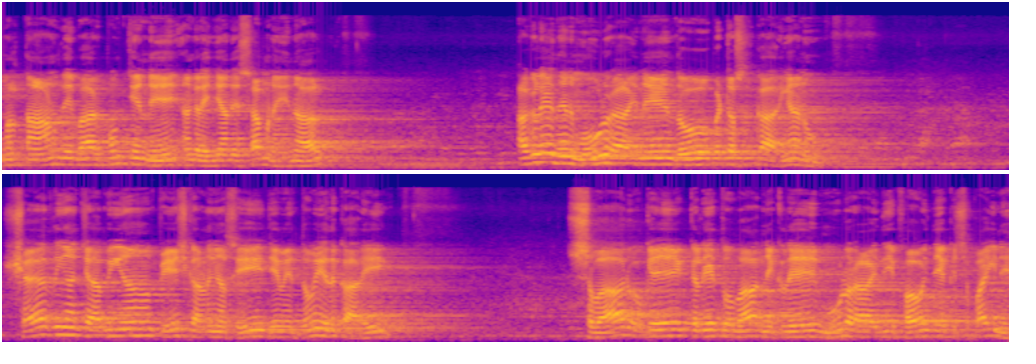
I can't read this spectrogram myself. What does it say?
ਮਲਤਾਨ ਦੇ ਬਾਹਰ ਪਹੁੰਚੇ ਨੇ ਅੰਗਰੇਜ਼ਾਂ ਦੇ ਸਾਹਮਣੇ ਨਾਲ। ਅਗਲੇ ਦਿਨ ਮੂਲ ਰਾਜ ਨੇ ਦੋ ਬਟਸ ਅਧਿਕਾਰੀਆਂ ਨੂੰ ਸ਼ਹਿਰ ਦੀਆਂ ਚਾਬੀਆਂ ਪੇਸ਼ ਕਰਨੀਆਂ ਸੀ, ਜਿਵੇਂ ਦੋਵੇਂ ਅਧਿਕਾਰੀ ਸਵਾਰ ਹੋ ਕੇ ਕਿਲੇ ਤੋਂ ਬਾਹਰ ਨਿਕਲੇ। ਮੂਲ ਰਾਜ ਦੀ ਫੌਜ ਦੇ ਇੱਕ ਸਿਪਾਹੀ ਨੇ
